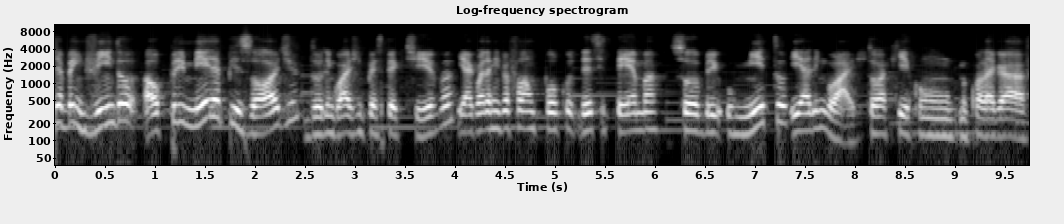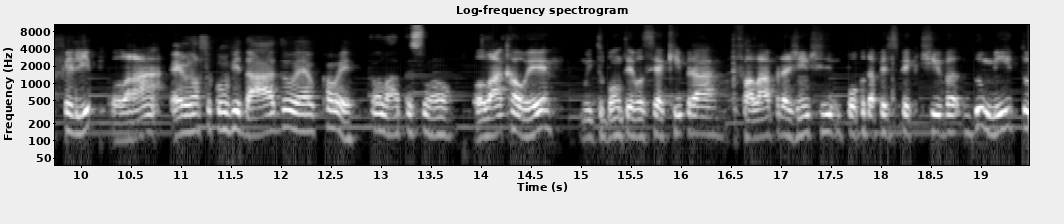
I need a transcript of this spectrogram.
Seja bem-vindo ao primeiro episódio do Linguagem em Perspectiva. E agora a gente vai falar um pouco desse tema sobre o mito e a linguagem. Estou aqui com meu colega Felipe. Olá. É, o nosso convidado é o Cauê. Olá, pessoal. Olá, Cauê. Muito bom ter você aqui para falar para a gente um pouco da perspectiva do mito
